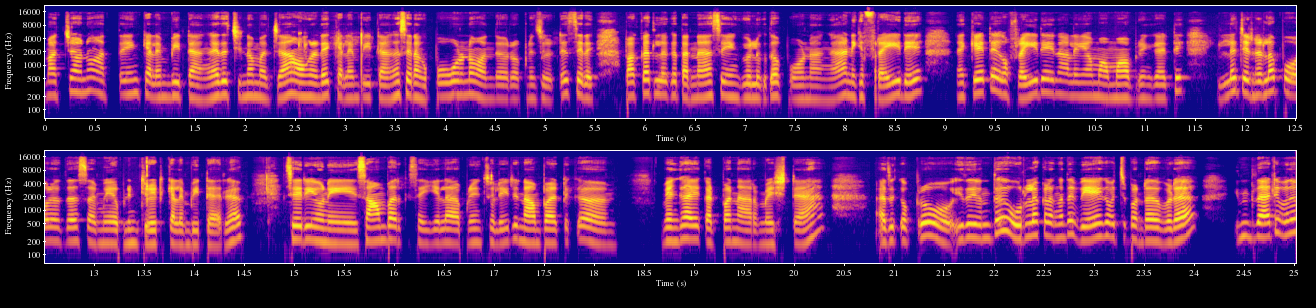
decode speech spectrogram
மச்சானும் அத்தையும் கிளம்பிட்டாங்க. இது சின்ன மச்சான் அவங்களே கிளம்பிட்டாங்க. சரி நாங்கள் போகணுன்னு வந்துடுறோம் அப்படின்னு சொல்லிட்டு. சரி பக்கத்தில் இருக்க தன்னாசியம் கோயிலுக்கு தான் போனாங்க. அன்றைக்கி ஃப்ரைடே நான் கேட்டேன் ஃப்ரைடேனாலையா மாமா? அப்படின்னு கேட்டு இல்லை ஜென்ரலாக போகிறது தான் சாமி அப்படின்னு சொல்லிட்டு கிளம்பிட்டாரு. சரி உன்னை சாம்பாருக்கு செய்யலை அப்படின்னு சொல்லிட்டு நான் பாட்டுக்கு வெங்காயம் கட் பண்ண ஆரம்பிச்சிட்டேன். அதுக்கப்புறம் இது வந்து உருளைக்கிழங்கு வந்து வேக வச்சு பண்ணுறத விட இந்த தாட்டி வந்து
